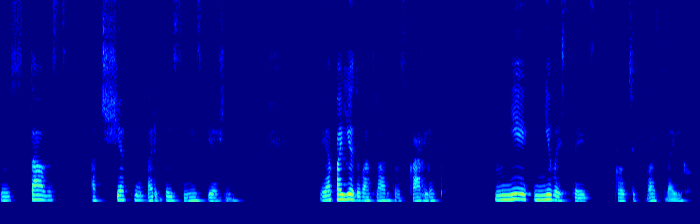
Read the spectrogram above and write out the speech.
и усталость от тщетной борьбы с неизбежным. «Я поеду в Атланту, Скарлетт. Мне не выстоять против вас двоих.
